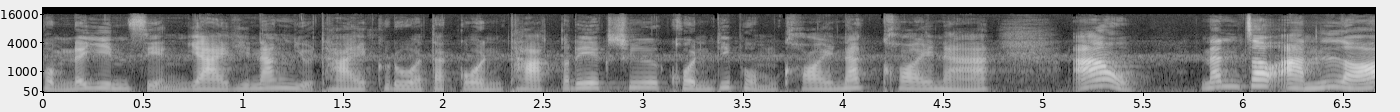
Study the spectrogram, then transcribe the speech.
ผมได้ยินเสียงยายที่นั่งอยู่ท้ายครัวตะโกนทักเรียกชื่อคนที่ผมคอยนักคอยหนาอ้าวนั่นเจ้าอันเหรอ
